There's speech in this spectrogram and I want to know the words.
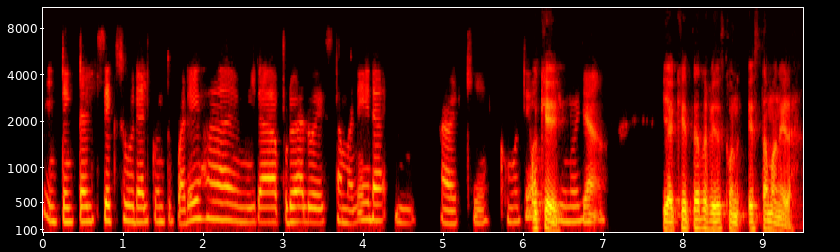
intenta el sexo oral con tu pareja, mira, pruébalo de esta manera y a ver qué, cómo te va. Y uno ya... ¿Y a qué te refieres con esta manera?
